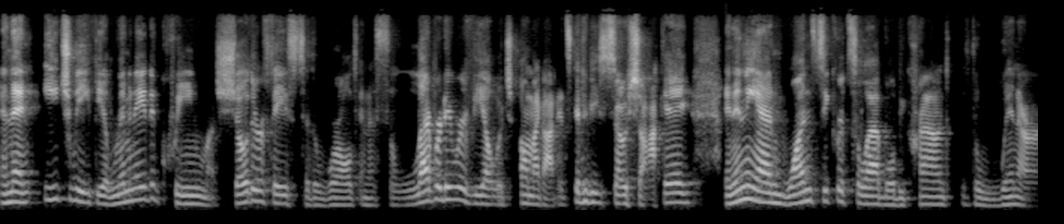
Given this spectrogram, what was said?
And then each week, the eliminated queen must show their face to the world in a celebrity reveal, which, oh my God, it's going to be so shocking. And in the end, one secret celeb will be crowned the winner.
